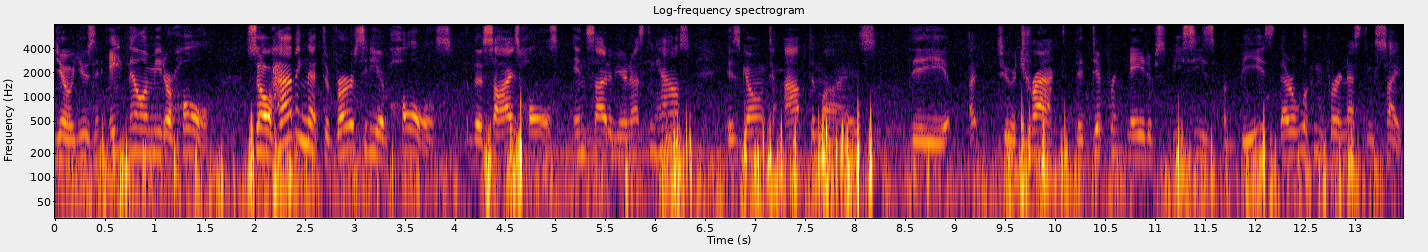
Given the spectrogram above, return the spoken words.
you know, use an eight millimeter hole. So having that diversity of holes, the size holes inside of your nesting house is going to optimize the, uh, to attract the different native species of bees that are looking for a nesting site.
